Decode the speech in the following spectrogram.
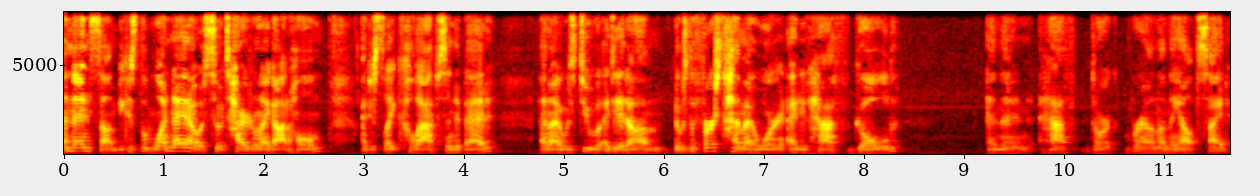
And then some, because the one night I was so tired when I got home, I just like collapsed into bed and I was do I did um it was the first time I wore it. I did half gold and then half dark brown on the outside.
